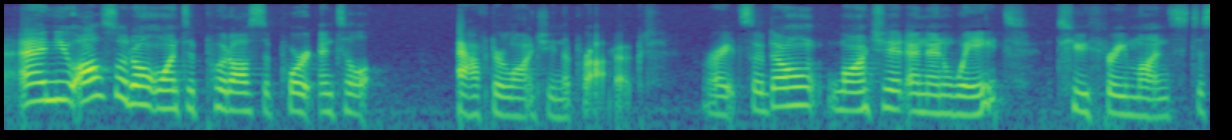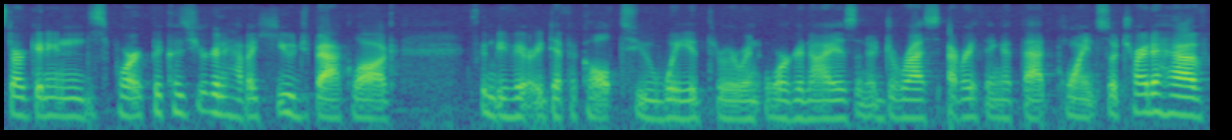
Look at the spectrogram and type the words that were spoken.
And you also don't want to put off support until after launching the product, right? So don't launch it and then wait two, three months to start getting into support because you're gonna have a huge backlog. It's gonna be very difficult to wade through and organize and address everything at that point. So try to have,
